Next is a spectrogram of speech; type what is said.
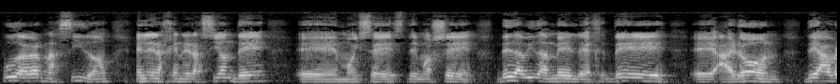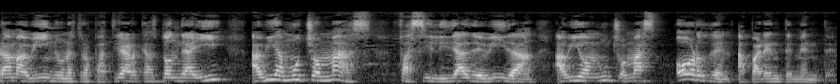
pudo haber nacido en la generación de eh, Moisés, de Moshe, de David Amelech, de eh, Aarón, de Abraham Avinu, nuestros patriarcas, donde ahí había mucho más facilidad de vida, había mucho más orden aparentemente?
